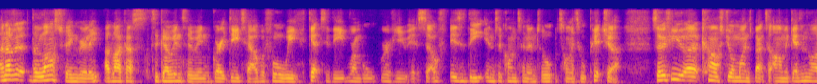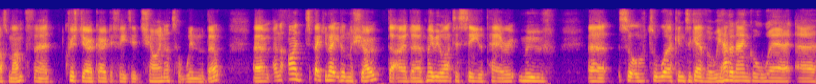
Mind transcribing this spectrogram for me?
another, the last thing really, I'd like us to go into in great detail before we get to the Rumble review itself is the Intercontinental title picture. So if you uh, cast your minds back to Armageddon last month, uh, Chris Jericho defeated Chyna to win the belt. Um, and I speculated on the show that I'd uh, maybe like to see the pair move uh, sort of to working together. We had an angle where uh,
